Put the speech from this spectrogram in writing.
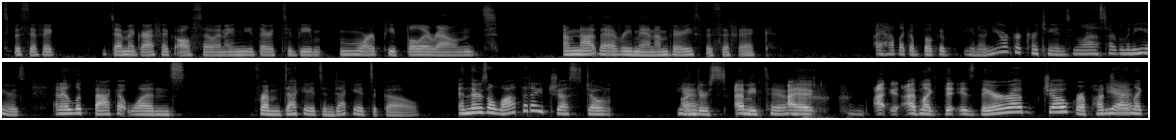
specific demographic also and I need there to be more people around. I'm not the everyman, I'm very specific. I have like a book of, you know, New Yorker cartoons from the last however many years. And I look back at ones from decades and decades ago. And there's a lot that I just don't Yeah, understand. me too. I, I, I'm like, is there a joke or a punchline? Yeah. Like,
